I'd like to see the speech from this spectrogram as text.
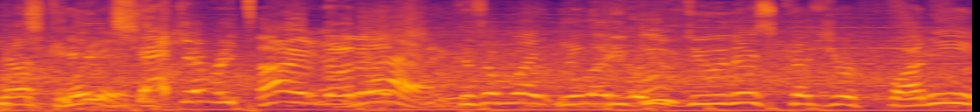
just hit it. check every time, though. Yeah, because I'm like, You're like, did you do this because you're funny,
